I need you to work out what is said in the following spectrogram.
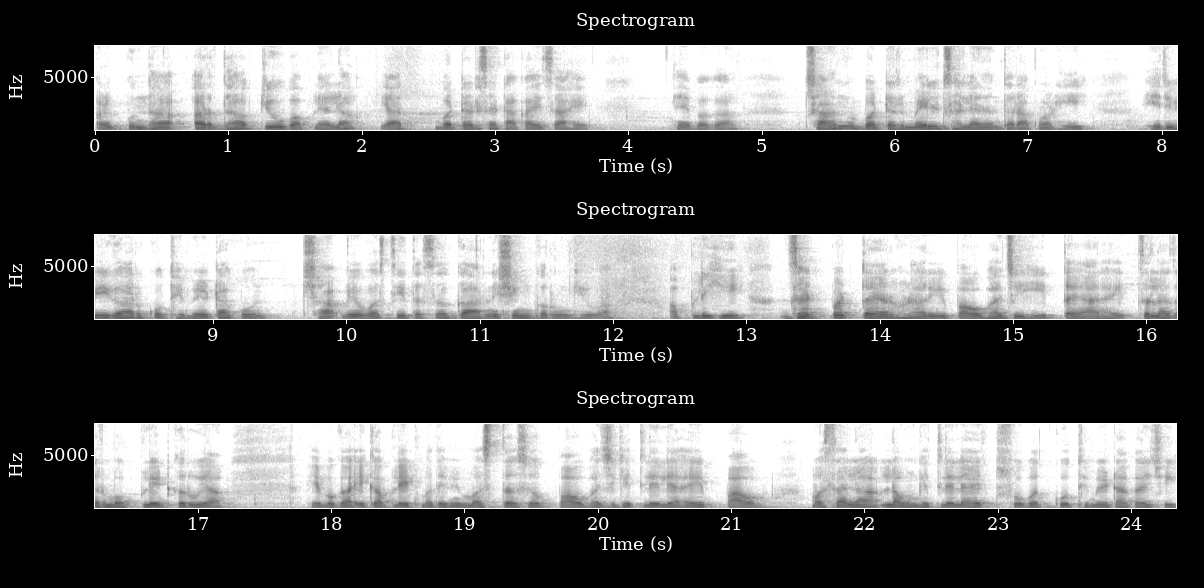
आणि पुन्हा अर्धा क्यूब आपल्याला यात बटरचा टाकायचा आहे. हे बघा छान बटर मेल्ट झाल्यानंतर आपण ही हिरवीगार कोथिंबीर टाकून छा व्यवस्थित असं गार्निशिंग करून घेऊया. आपली ही झटपट तयार होणारी पावभाजी ही तयार आहे. चला तर मग प्लेट करूया. हे बघा एका प्लेटमध्ये मी मस्त असं पावभाजी घेतलेली आहे. पाव मसाला लावून घेतलेला आहे सोबत कोथिंबीर टाकायची.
